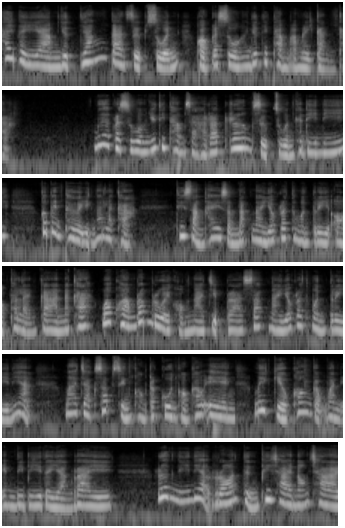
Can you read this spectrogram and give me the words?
ให้พยายามหยุดยั้งการสืบสวนของกระทรวงยุติธรรมอเมริกันค่ะ เมื่อกระทรวงยุติธรรมสหรัฐเริ่มสืบสวนคดีนี้ ก็เป็นเธออีกนั่นแหละค่ะ ที่สั่งให้สำนักนายกรัฐมนตรีออกแถลงการนะคะ ว่าความร่ำรวยของนายจิบราซักนายกรัฐมนตรีเนี่ยมาจากทรัพย์สินของตระกูลของเขาเอง ไม่เกี่ยวข้องกับวัน MDB แต่อย่างไร เรื่องนี้เนี่ยร้อนถึงพี่ชายน้องชาย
